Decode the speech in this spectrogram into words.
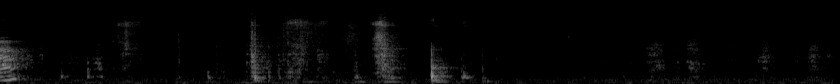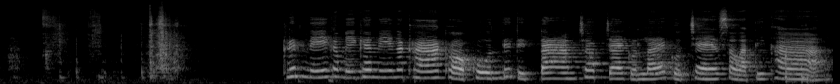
ลิปนี้ก็มีแค่นี้นะคะ ขอบคุณที่ติดตามชอบใจกดไลค์ กดแชร์ สวัสดีค่ะ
